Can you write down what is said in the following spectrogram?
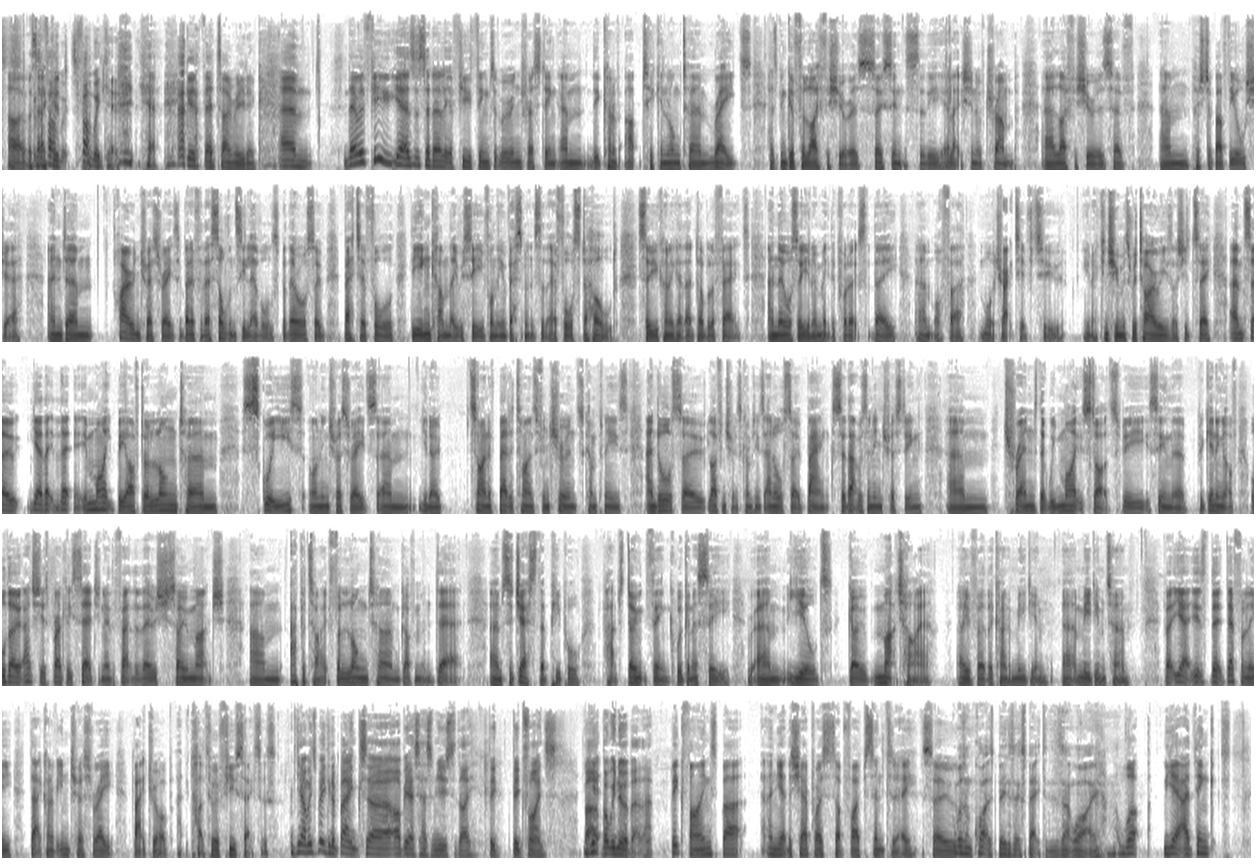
Oh, was It was a fun, good? It's a fun weekend. yeah, good bedtime reading. Um, there were a few, yeah, as I said earlier, a few things that were interesting. Um, the kind of uptick in long-term rates has been good for life assurers. So since the election of Trump, uh, life assurers have um, pushed above the all share, and um, higher interest rates are better for their solvency levels, but they're also better for the income they receive on the investments that they're forced to hold. So you kind of get that double effect, and they also, you know, make the products that they um, offer more attractive to you know consumers, retirees, I should say. Um, so yeah, they, they, it might be after a long term squeeze on interest rates. Um, you know. Sign of better times for insurance companies and also life insurance companies and also banks. So that was an interesting um, trend that we might start to be seeing the beginning of. Although, actually, as Bradley said, you know, the fact that there is so much um, appetite for long term government debt um, suggests that people perhaps don't think we're going to see um, yields go much higher over the kind of medium uh, medium term. But yeah, it's the, definitely that kind of interest rate backdrop cut through a few sectors. yeah, I mean, speaking of banks, uh, RBS has some news today. Big, big fines. But, Yeah. but we knew about that. Big fines, but and yet the share price is up five percent today. So it wasn't quite as big as expected. Is that why? well, yeah, I think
